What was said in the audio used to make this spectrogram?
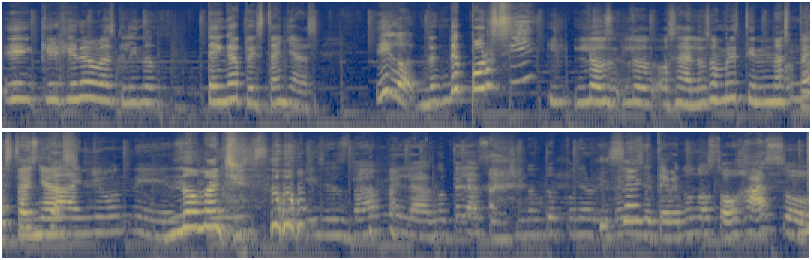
y que el género masculino tenga pestañas. Digo, de, por sí, los, los, o sea, los hombres tienen unas pestañas. No manches. Y dices, dámelas, no te las enchinas, no te pones horrible y se te ven unos ojazos.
